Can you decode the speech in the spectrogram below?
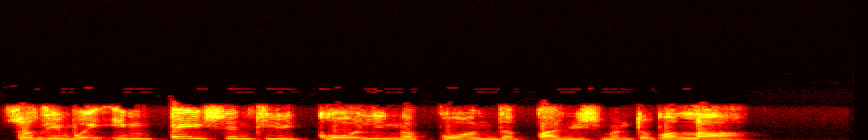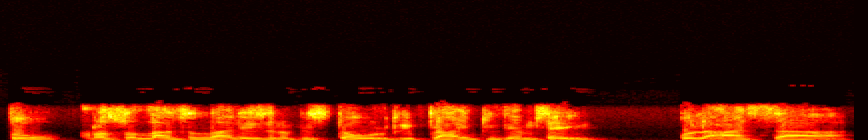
So they were impatiently calling upon the punishment of Allah. So Rasulullah is told, reply to them saying, قُلْ عَسَىٰ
